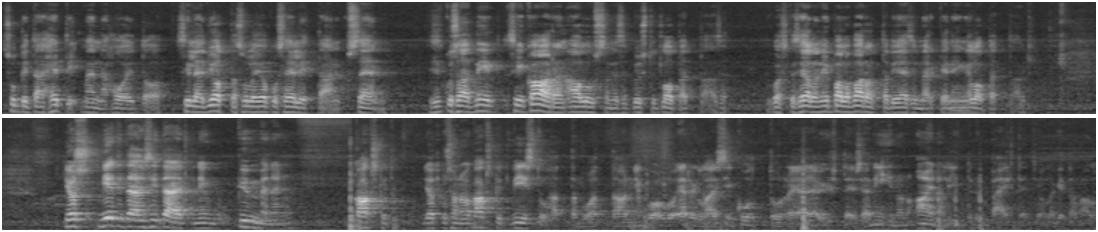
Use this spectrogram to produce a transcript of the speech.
Sun pitää heti mennä hoitoon. Silleen, että jotta sulle joku selittää niin sen. Ja sitten kun sä oot niin, siinä kaaren alussa, niin sä pystyt lopettaa se. Koska siellä on niin paljon varoittavia esimerkkejä, niin ne lopettaakin. Jos mietitään sitä, että niin 10, 20, jotkut sanoo 25 000 vuotta on niin ollut erilaisia kulttuureja ja yhteisöjä, niihin on aina liittynyt päihteet jollakin tavalla.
